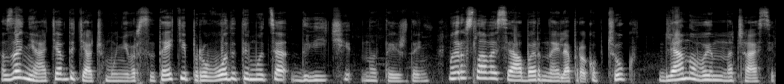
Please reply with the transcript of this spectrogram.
Заняття в дитячому університеті проводитимуться двічі на тиждень. Мирослава Сябер, Неля Прокопчук для новин на часі.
